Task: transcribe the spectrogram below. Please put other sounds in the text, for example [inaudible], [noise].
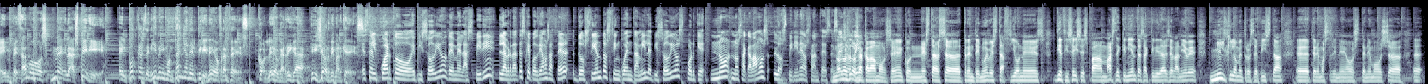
Empezamos Melaspiri, el podcast de nieve y montaña del Pirineo francés, con Leo Garriga y Jordi Marqués. Es el cuarto episodio de Melaspiri. La verdad es que podríamos hacer 250.000 episodios porque no nos acabamos los Pirineos franceses. No ¿eh, nos Jordi? los acabamos, ¿eh? con estas eh, 39 estaciones, 16 spa, más de 500 actividades en la nieve, 1000 kilómetros de pista, eh, tenemos trineos, tenemos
